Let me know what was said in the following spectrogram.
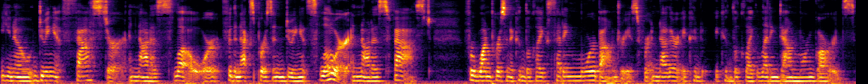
you know, doing it faster and not as slow, or for the next person, doing it slower and not as fast. For one person, it could look like setting more boundaries. For another, it could it could look like letting down more guards.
